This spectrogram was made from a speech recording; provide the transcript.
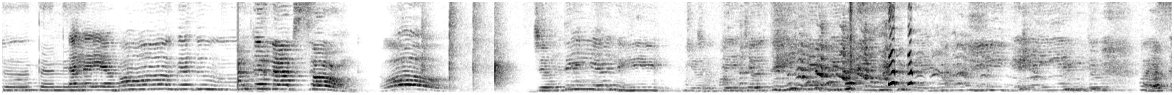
ಬಂತು ತಲೆಯಬಾಗದು ಶಂಕರ್ನಾಥ್ ಸಾಂಗ್ ಓ ಜೊತೆಯಲ್ಲಿ ಜೊತೆ ಜೊತೆಯಲ್ಲಿ ಹೊಸ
